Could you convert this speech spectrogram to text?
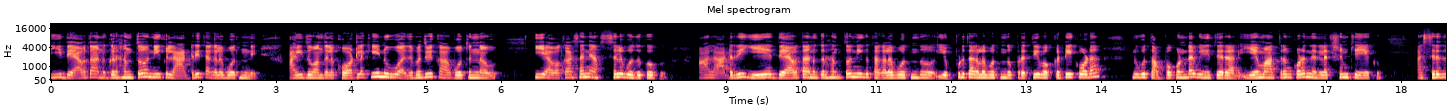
ఈ దేవత అనుగ్రహంతో నీకు లాటరీ తగలబోతుంది. ఐదు వందల కోట్లకి నువ్వు అధిపతివి కాబోతున్నావు. ఈ అవకాశాన్ని అస్సలు వదుకోకు ఆ లాటరీ ఏ దేవత అనుగ్రహంతో నీకు తగలబోతుందో ఎప్పుడు తగలబోతుందో ప్రతి ఒక్కటి కూడా నువ్వు తప్పకుండా విని తీరాలి ఏ మాత్రం కూడా నిర్లక్ష్యం చేయకు. అశ్రద్ధ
